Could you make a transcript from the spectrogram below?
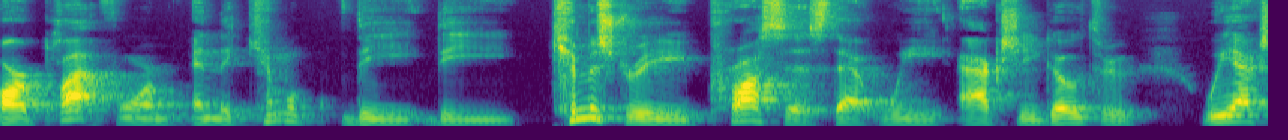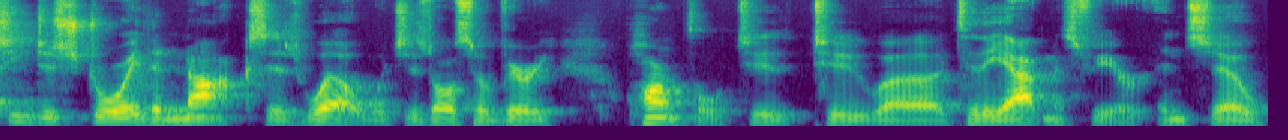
Our platform and the, chemical, the, the chemistry process that we actually go through, we actually destroy the NOx as well, which is also very harmful to to uh, to the atmosphere. And so,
